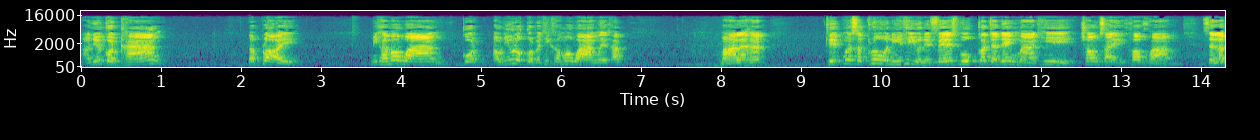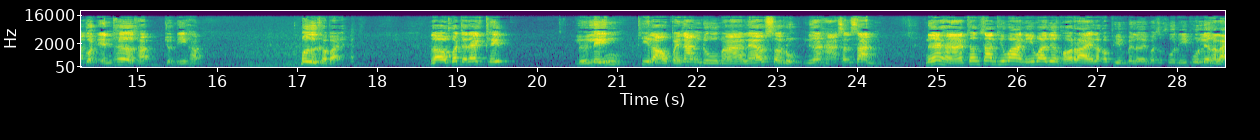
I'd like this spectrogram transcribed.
เอานิ้วกดค้าง แล้วปล่อย มีคำว่าวาง กดเอานิ้วเรากดไปที่คำว่าวางเลยครับ มาแล้วฮะ คลิปเมื่อสักครู่นี้ที่อยู่ใน Facebook ก็จะเด้งมาที่ช่องใส่ข้อความ เสร็จแล้วกด Enter ครับ จุดนี้ครับ ปื้อเข้าไป เราก็จะได้คลิป หรือลิงก์ที่เราไปนั่งดูมาแล้วสรุปเนื้อหาสั้นๆ เนื้อหาสั้นๆที่ว่านี้ว่าเรื่องของอะไร แล้วก็พิมพ์ไปเลยเมื่อสักครู่นี้พูดเรื่องอะไร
